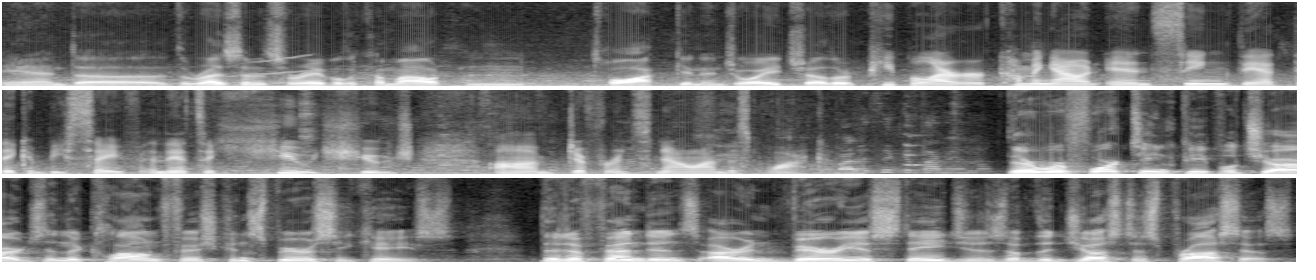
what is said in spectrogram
and uh, the residents are able to come out and talk and enjoy each other. People are coming out and seeing that they can be safe, and that's a huge, huge um, difference now on this block. There were 14 people charged in the clownfish conspiracy case. The defendants are in various stages of the justice process,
